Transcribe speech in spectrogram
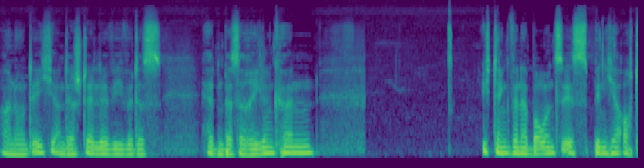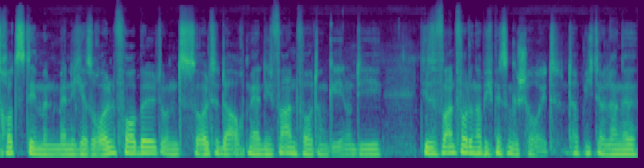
Anne und ich, an der Stelle, wie wir das hätten besser regeln können. Ich denke, wenn er bei uns ist, bin ich ja auch trotzdem ein männliches Rollenvorbild und sollte da auch mehr in die Verantwortung gehen. Und die, diese Verantwortung habe ich ein bisschen gescheut und habe mich da lange,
